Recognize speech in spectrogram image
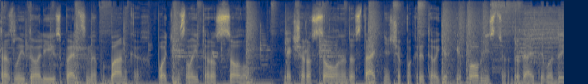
Розлийте олію з перцями по банках, потім залийте розсолом. Якщо розсолу недостатньо, щоб покрити огірки повністю, додайте води.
